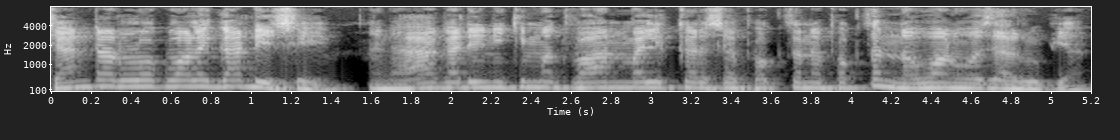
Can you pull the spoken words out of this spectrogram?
સેન્ટર લોક વાળી ગાડી છે અને આ ગાડીની કિંમત વાહન માલિક કરશે ફક્ત ને ફક્ત નવ્વાણું હજાર રૂપિયા.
